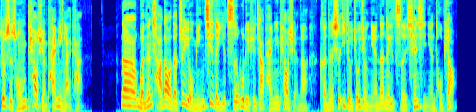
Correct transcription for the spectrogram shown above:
就是从票选排名来看，那我能查到的最有名气的一次物理学家排名票选呢，可能是一九九九年的那次千禧年投票。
